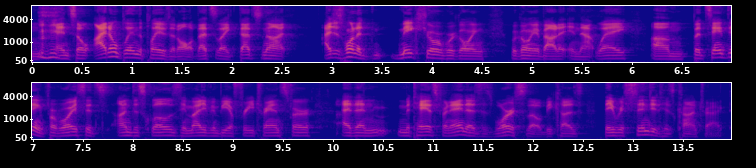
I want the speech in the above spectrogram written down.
Mm-hmm. And so I don't blame the players at all. That's like, that's not, I just want to make sure we're going, we're going about it in that way. Um, but same thing for Royce, it's undisclosed. It might even be a free transfer. And then Matheus Fernandes is worse though, because they rescinded his contract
